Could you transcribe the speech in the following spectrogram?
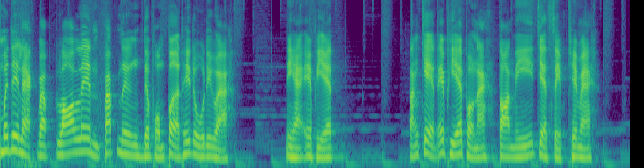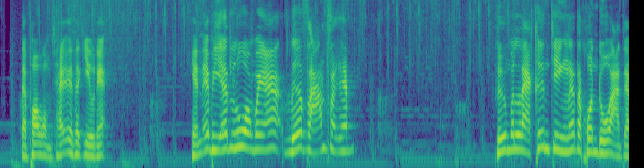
ไม่ได้แหลกแบบล้อเล่นแป๊บหนึ่งเดี๋ยวผมเปิดให้ดูดีกว่า นี่ฮะ FPS สังเกต FPS ผมนะ ตอนนี้ 70 ใช่ไหม แต่พอผมใช้ไอ้สกิลเนี้ย เห็น FPS ล่วงไปฮะเหลือ3เซฟคือมันแหลกขึ้นจริงนะแต่คนดูอาจจะ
